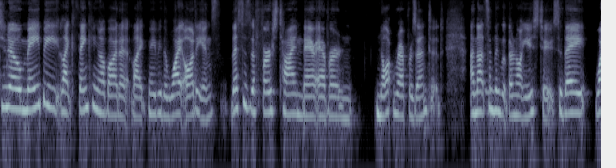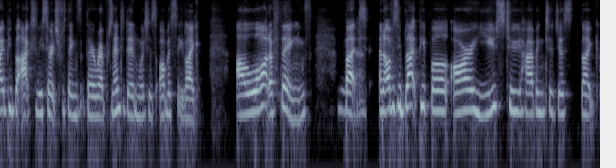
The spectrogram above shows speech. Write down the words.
you know maybe like thinking about it like maybe the white audience this is the first time they're ever not represented and that's something that they're not used to. So they white people actively search for things that they're represented in which is obviously like a lot of things. But and obviously black people are used to having to just like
